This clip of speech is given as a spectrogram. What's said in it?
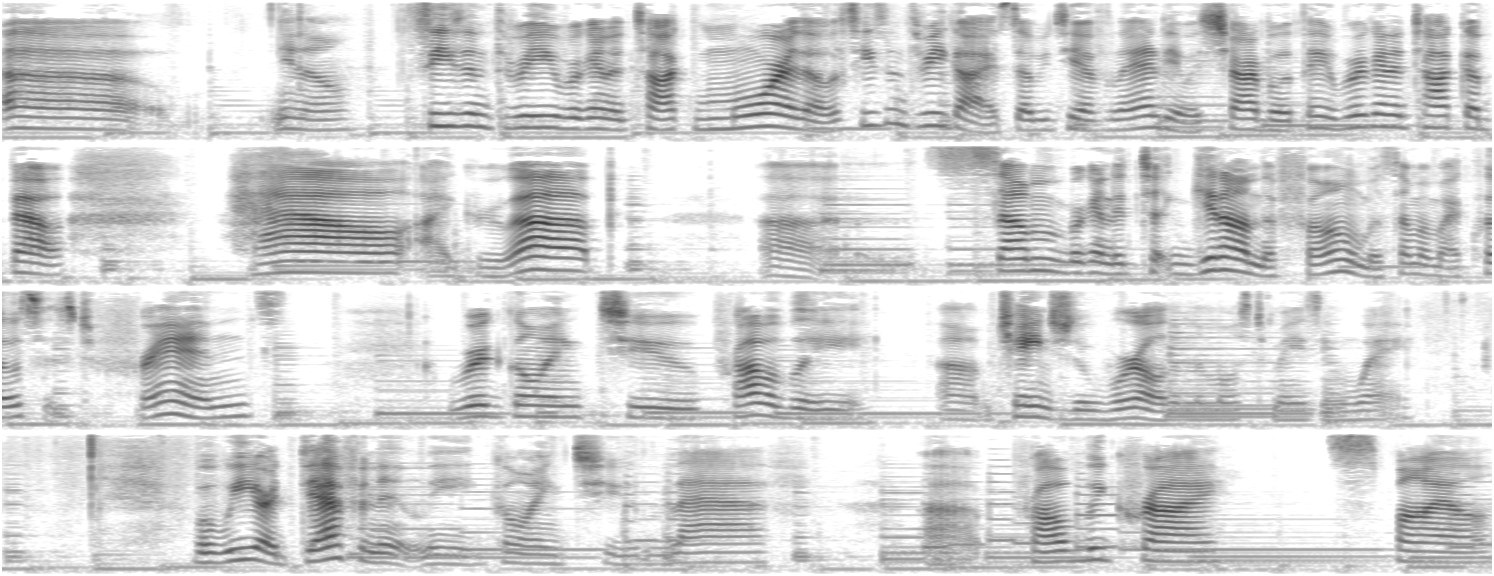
uh, you know, season three, we're going to talk more though. Season three, guys, WTF Landia with Charbothe. We're going to talk about how I grew up, some we're going to get on the phone with some of my closest friends. We're going to probably um, change the world in the most amazing way. But we are definitely going to laugh, uh, probably cry, smile.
